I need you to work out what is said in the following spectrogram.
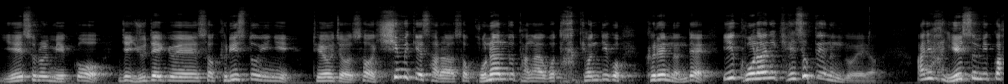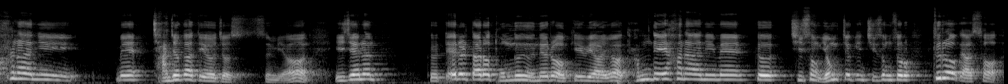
예수를 믿고 이제 유대교에서 그리스도인이 되어져서 힘있게 살아서 고난도 당하고 다 견디고 그랬는데 이 고난이 계속되는 거예요. 아니 예수 믿고 하나님의 자녀가 되어졌으면 이제는 그 때를 따라 돕는 은혜를 얻기 위하여 담대히 하나님의 그 지성 영적인 지성소로 들어가서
